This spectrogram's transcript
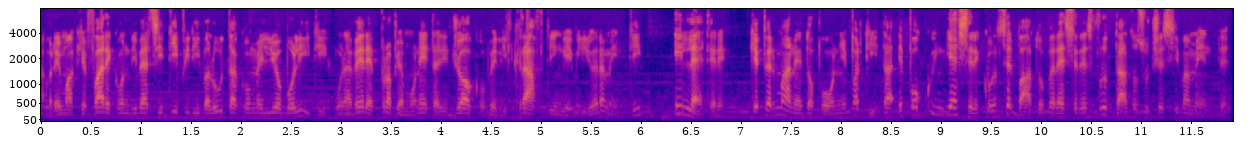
Avremo a che fare con diversi tipi di valuta come gli oboliti, una vera e propria moneta di gioco per il crafting e i miglioramenti, e l'etere, che permane dopo ogni partita e può quindi essere conservato per essere sfruttato successivamente.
